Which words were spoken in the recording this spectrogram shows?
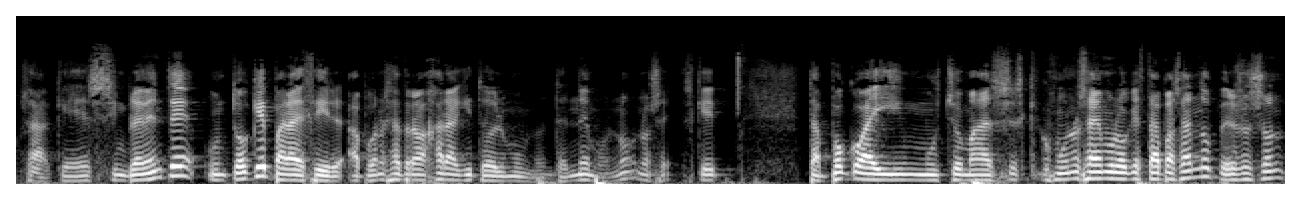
O sea, que es simplemente un toque para decir, a ponerse a trabajar aquí todo el mundo, entendemos, ¿no? No sé, es que tampoco hay mucho más. Es que como no sabemos lo que está pasando, pero esos son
